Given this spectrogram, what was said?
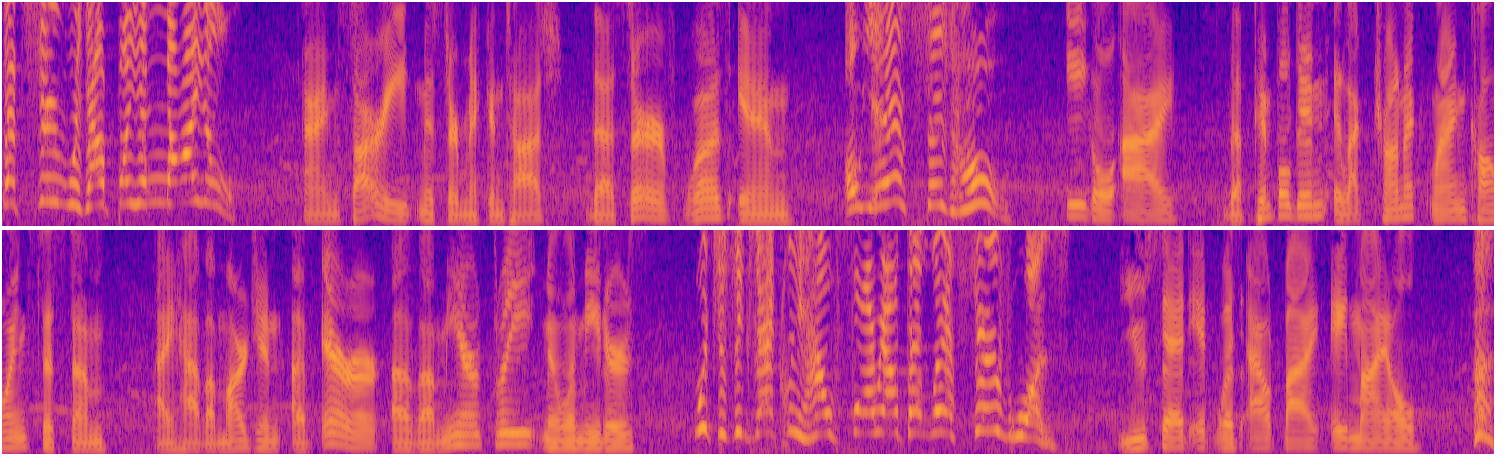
That serve was out by a mile! I'm sorry, Mr. McIntosh. The serve was in Oh, yeah? Says who? Eagle Eye, the Pimpledon electronic line calling system. I have a margin of error of a mere three millimeters. Which is exactly how far out that last serve was! You said it was out by a mile. Huh,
